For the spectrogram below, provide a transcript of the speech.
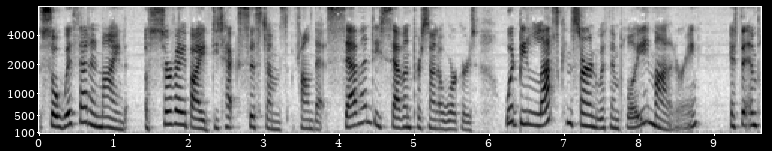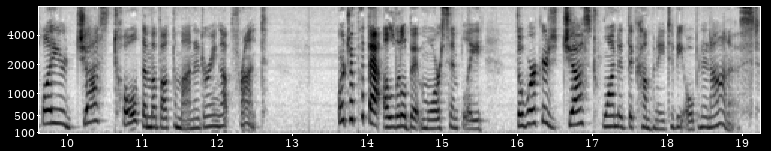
So, with that in mind, a survey by Detect Systems found that 77% of workers would be less concerned with employee monitoring if the employer just told them about the monitoring up front. Or to put that a little bit more simply, the workers just wanted the company to be open and honest.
